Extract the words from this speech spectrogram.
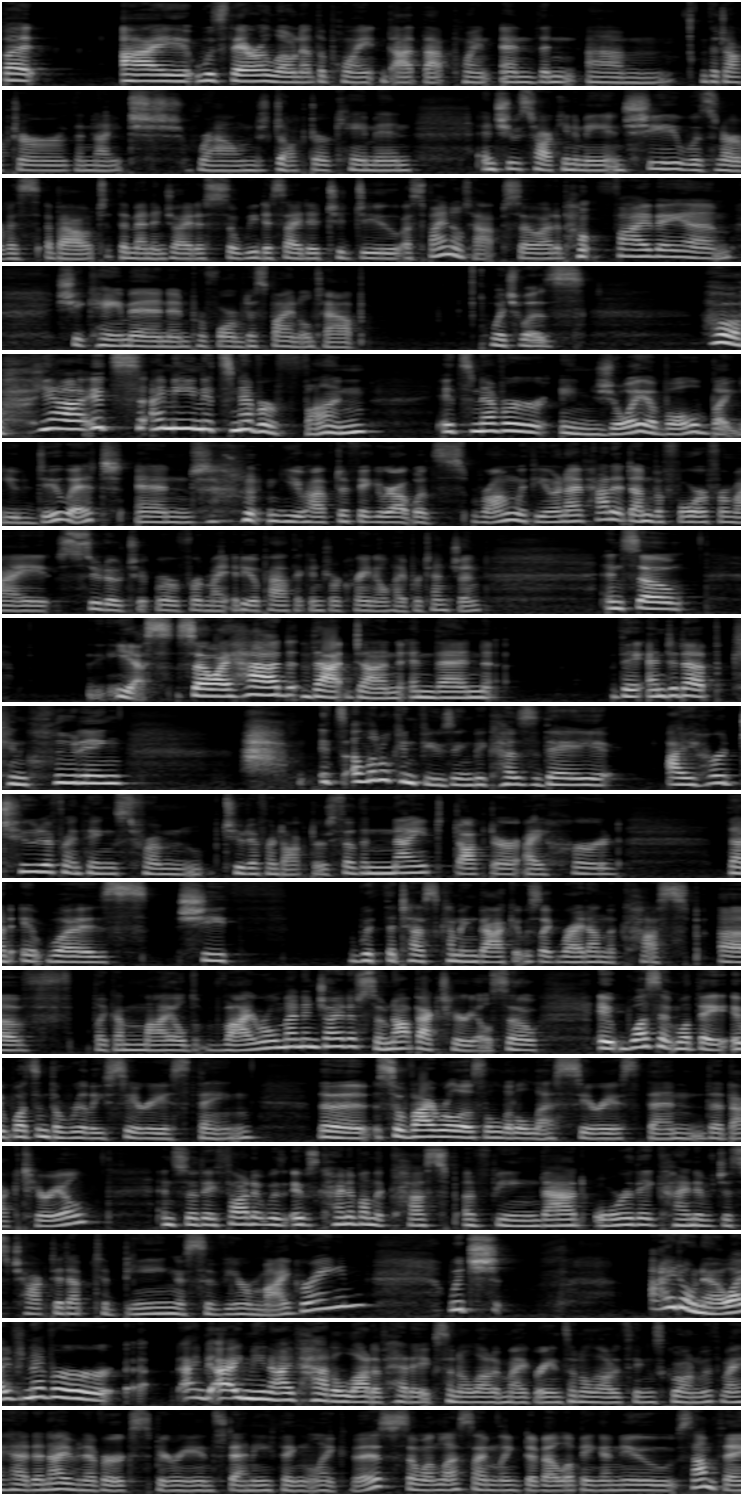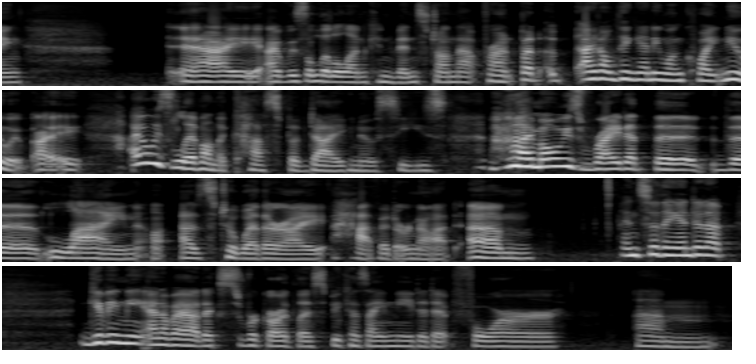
But I was there alone at the point at that point, and then um, the doctor, the night round doctor, came in, and she was talking to me, and she was nervous about the meningitis, so we decided to do a spinal tap. So at about five a.m., she came in and performed a spinal tap, which was, oh yeah, it's. I mean, it's never fun it's never enjoyable, but you do it and you have to figure out what's wrong with you. And I've had it done before for my pseudo or for my idiopathic intracranial hypertension. And so, yes, so I had that done, and then they ended up concluding it's a little confusing because they I heard two different things from two different doctors. So the night doctor, I heard that it was she with the test coming back, it was like right on the cusp of like a mild viral meningitis, so not bacterial. So it wasn't what they it wasn't the really serious thing. The so viral is a little less serious than the bacterial. And so they thought it was it was kind of on the cusp of being that or they kind of just chalked it up to being a severe migraine, which I don't know. I've never I, I mean, I've had a lot of headaches and a lot of migraines and a lot of things go on with my head, and I've never experienced anything like this. So, unless I'm like developing a new something, I I was a little unconvinced on that front, but uh, I don't think anyone quite knew. I I always live on the cusp of diagnoses. I'm always right at the the line as to whether I have it or not. Um, and so they ended up giving me antibiotics regardless because I needed it for um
